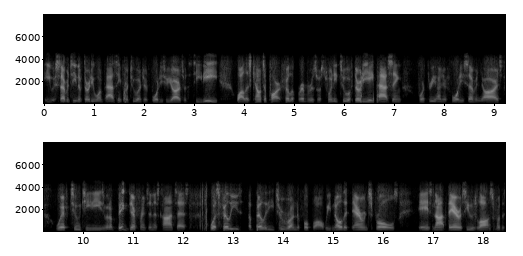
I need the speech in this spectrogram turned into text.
He was 17 of 31 passing for 242 yards with TD, while his counterpart Philip Rivers was 22 of 38 passing for 347 yards with two TDs. But a big difference in this contest was Philly's ability to run the football. We know that Darren Sproles is not there as he was lost for the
